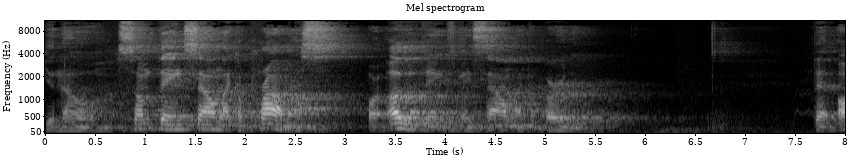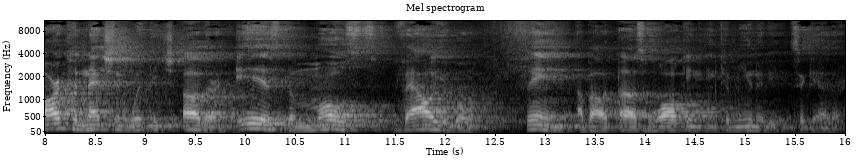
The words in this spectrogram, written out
You know, some things sound like a promise, or other things may sound like a burden. That our connection with each other is the most valuable thing about us walking in community together.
